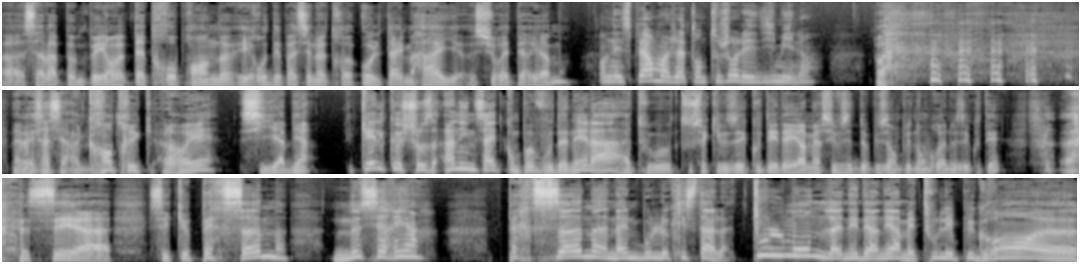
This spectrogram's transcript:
euh, ça va pumper. On va peut-être reprendre et redépasser notre all-time high sur Ethereum. On espère, moi j'attends toujours les 10 000. hein. Non, mais ça, c'est un grand truc. Alors, vous voyez, s'il y a bien quelque chose, un insight qu'on peut vous donner là, à tous ceux qui nous écoutent, et d'ailleurs, merci, vous êtes de plus en plus nombreux à nous écouter, euh, c'est euh, c'est que personne ne sait rien. Personne n'a une boule de cristal. Tout le monde l'année dernière, mais tous les plus grands euh,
